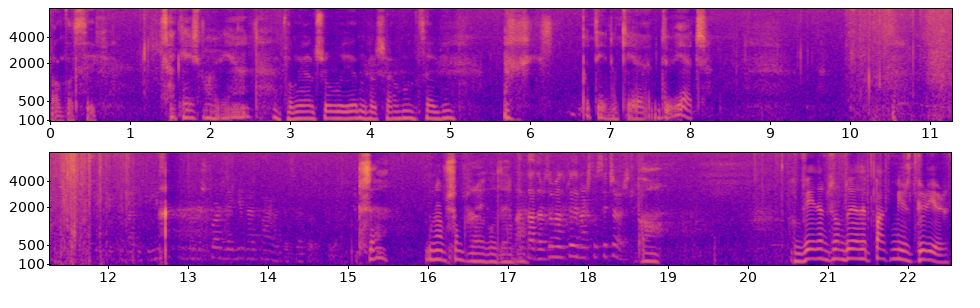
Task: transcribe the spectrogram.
fantastik Sa keq më vjen. Po me alçu ujen për shembull, pse e bën? Po ti nuk je dy vjeç. Pse? Unë jam shumë në rregull dhe. Po. Ata dorëzojnë atë fletën ashtu siç është. Po. Vetëm se unë doja edhe pak mish të grirë.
